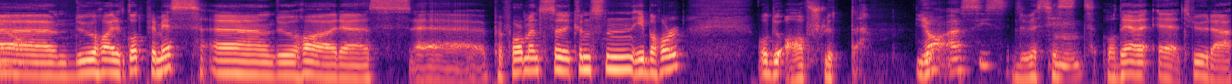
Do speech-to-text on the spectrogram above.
Eh, Du har et godt premiss. Du har eh, performancekunsten i behold, og du avslutter. Ja, jeg er sist. Du er sist, og det er, tror jeg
